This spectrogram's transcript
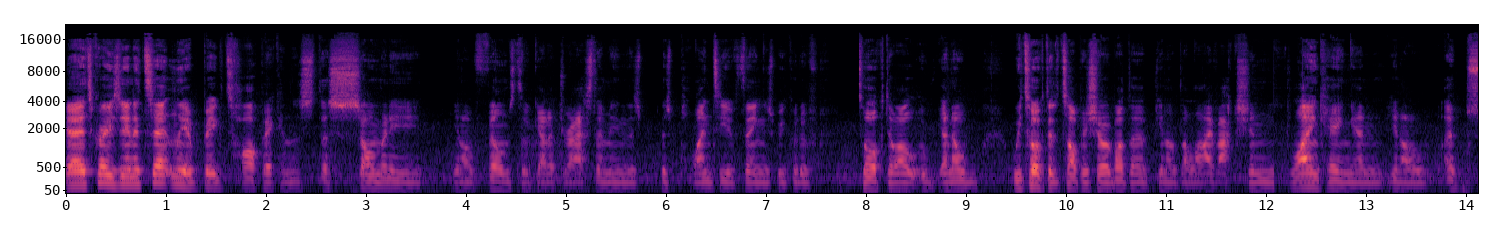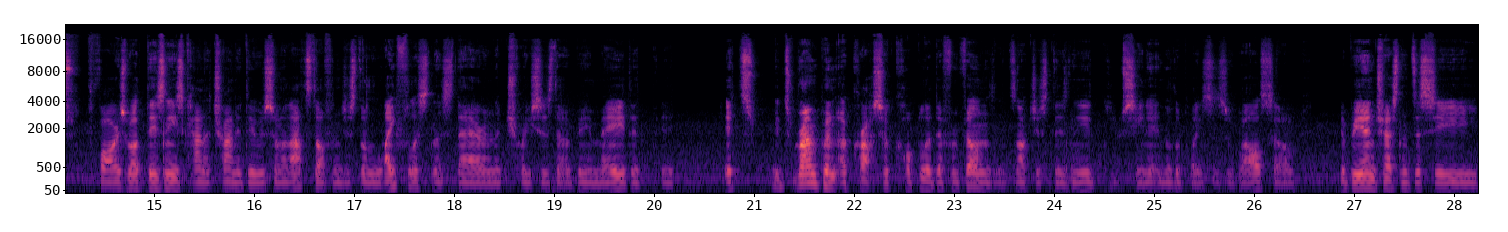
Yeah it's crazy and it's certainly a big topic and there's there's so many you know films to get addressed i mean there's there's plenty of things we could have talked about. You know we talked at the top of the show about the you know the live action lion king and you know as far as what Disney's kind of trying to do with some of that stuff and just the lifelessness there and the choices that are being made. It, it it's it's rampant across a couple of different films. and It's not just Disney; you've seen it in other places as well. So it'd be interesting to see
